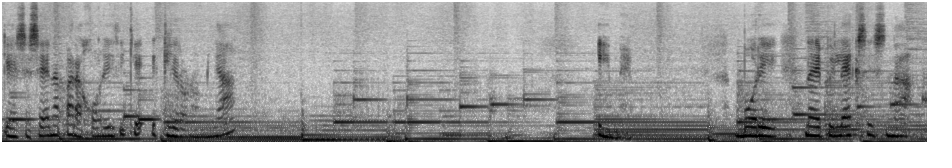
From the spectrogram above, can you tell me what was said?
Και σε σένα παραχωρήθηκε η κληρονομιά Είμαι. Μπορεί να επιλέξεις να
